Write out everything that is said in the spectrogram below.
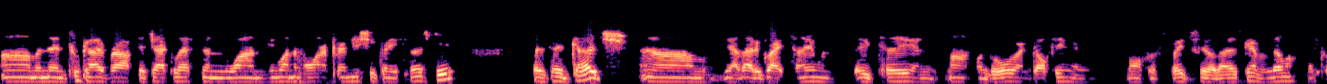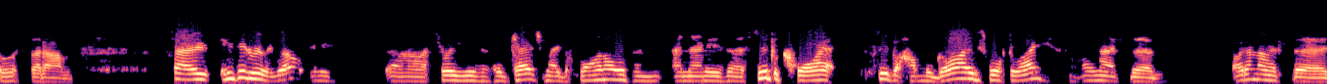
um, and then took over after Jack left and won. He won the minor premiership in his first year as head coach. Um, yeah, they had a great team with ET and Mark McGaw and Docking and Michael Speech, all those, Gavin Miller, of course. But um, so he did really well in his uh, three years as head coach, made the finals, and, and then he's a super quiet, super humble guy. He just walked away. I don't know if the I don't know if the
